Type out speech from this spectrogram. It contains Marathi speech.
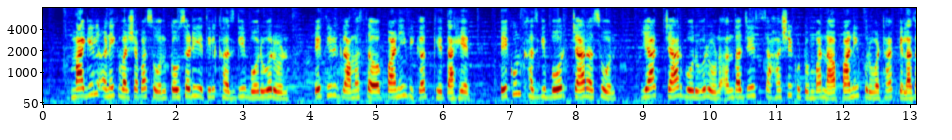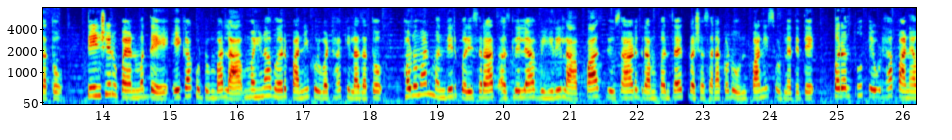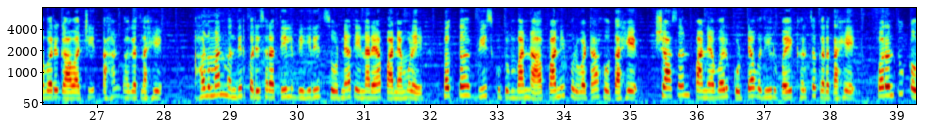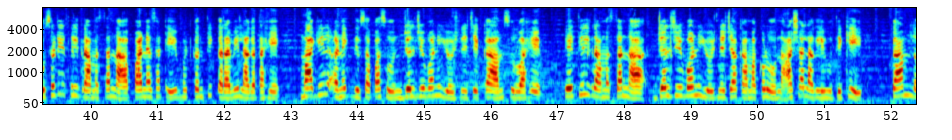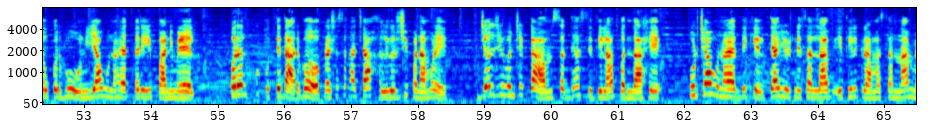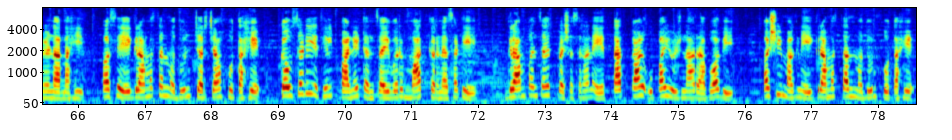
मागील अनेक वर्षापासून कौसडी येथील खासगी बोरवरून येथील ग्रामस्थ पाणी विकत घेत आहेत. एकूण खासगी बोर चार असून या चार बोरवरून अंदाजे सहाशे कुटुंबांना पाणी पुरवठा केला जातो. तीनशे रुपयांमध्ये एका कुटुंबाला महिनाभर पाणी पुरवठा केला जातो. हनुमान मंदिर परिसरात असलेल्या विहिरीला पाच दिवसाआड ग्रामपंचायत प्रशासनाकडून पाणी सोडण्यात येते. परंतु तेवढ्या पाण्यावर गावाची तहान भागत नाही. हनुमान मंदिर परिसरातील विहिरीत सोडण्यात येणाऱ्या पाण्यामुळे फक्त वीस कुटुंबांना पाणी पुरवठा होत आहे. शासन पाण्यावर कोट्यावधी रुपये खर्च करत आहे. परंतु कौसडी येथील ग्रामस्थांना पाण्यासाठी भटकंती करावी लागत आहे. मागील अनेक दिवसापासून जलजीवन योजनेचे काम सुरू आहे. येथील ग्रामस्थांना जलजीवन योजनेच्या कामाकडून आशा लागली होती की काम लवकर होऊन या उन्हाळ्यात तरी पाणी मिळेल. परंतु गुत्तेदार व प्रशासनाच्या हलगर्जीपणामुळे जलजीवनचे काम सध्या स्थितीला बंद आहे. पुढच्या उन्हाळ्यात देखील त्या योजनेचा लाभ येथील ग्रामस्थांना मिळणार नाही असे ग्रामस्थांमधून चर्चा होत आहे. कौसडी येथील पाणी टंचाईवर मात करण्यासाठी ग्रामपंचायत प्रशासनाने तात्काळ उपाययोजना राबवावी अशी मागणी ग्रामस्थांमधून होत आहे.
